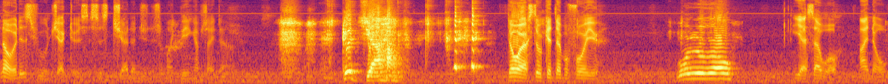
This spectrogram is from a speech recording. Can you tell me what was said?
No, it is fuel injectors. It's just jet engines I like being upside down. Good job. Don't worry, I'll still get there before you. Will you though? Yes, I will. I know.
